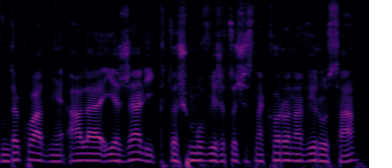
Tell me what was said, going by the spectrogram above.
dokładnie, ale jeżeli ktoś mówi, że coś jest na koronawirusa,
